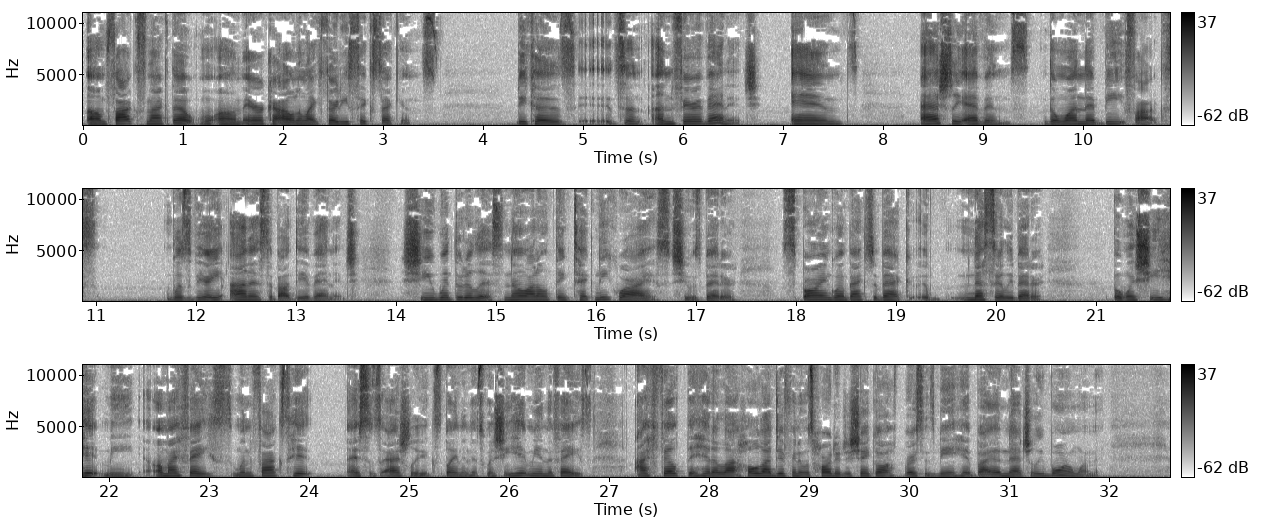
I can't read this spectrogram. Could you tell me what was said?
Um, Fox knocked that um, Erica out in like 36 seconds because it's an unfair advantage. And Ashley Evans, the one that beat Fox, was very honest about the advantage. She went through the list. No, I don't think technique wise she was better. Sparring going back to back, uh, necessarily better. But when she hit me on my face, when Fox hit, as is Ashley explaining this, when she hit me in the face, I felt the hit a lot, whole lot different. It was harder to shake off versus being hit by a naturally born woman.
